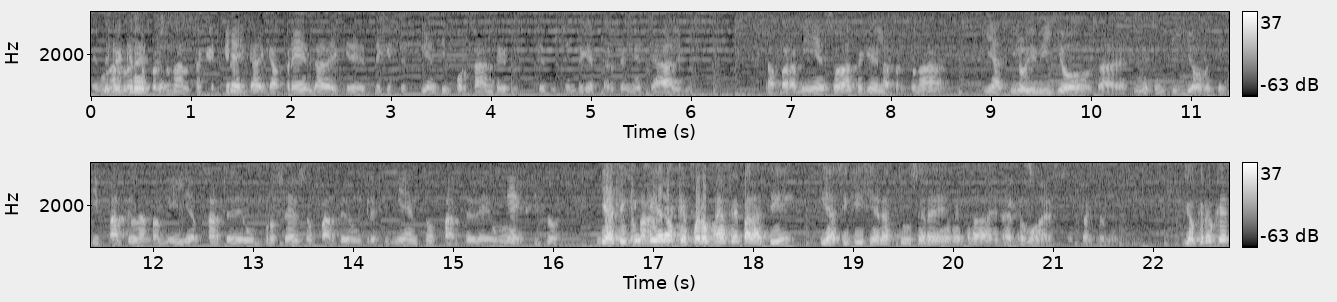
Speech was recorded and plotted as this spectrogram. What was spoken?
Es una relación personal, o sea, que crezca, de que aprenda, de que, de que se siente importante, que se, que se siente que pertenece a alguien. O sea, para mí eso hace que la persona, y así lo viví yo, o sea, así me sentí yo, me sentí parte de una familia, parte de un proceso, parte de un crecimiento, parte de un éxito. Y así quisieras que fuera un jefe para ti, y así quisieras tú ser el jefe para Ser como jefe, exactamente. Yo creo que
